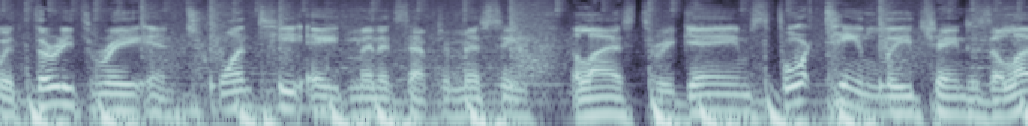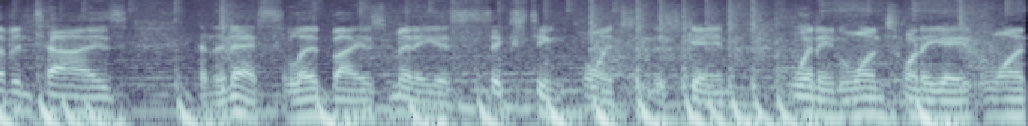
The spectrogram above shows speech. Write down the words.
with 33 in 28 minutes after missing the last three games. 14 lead changes, 11 ties, and the Nets led by as many as 16 points in this game, winning 128-1.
